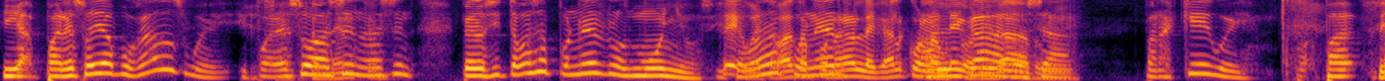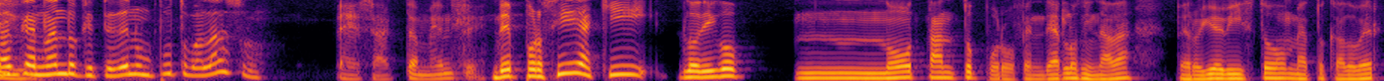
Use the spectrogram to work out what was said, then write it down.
Y a- para eso hay abogados, güey. Y para eso hacen, hacen. Pero si te vas a poner los moños, y Sí, te güey, vas, te a, vas a poner poner legal con la a legal, autoridad, o sea, güey. ¿para qué, güey? Pa- pa- Sí. Estás ganando que te den un puto balazo. Exactamente. De por sí, aquí lo digo mm, no tanto por ofenderlos ni nada, pero yo he visto, me ha tocado ver.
